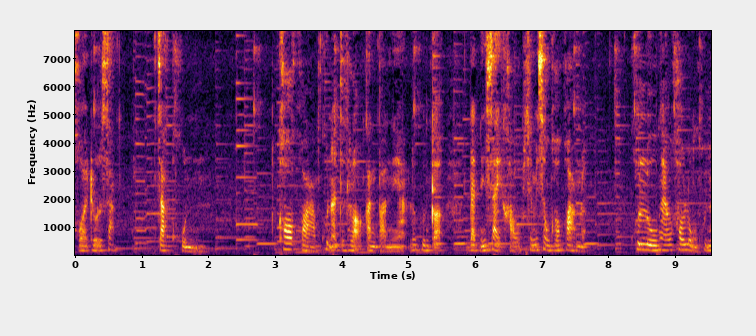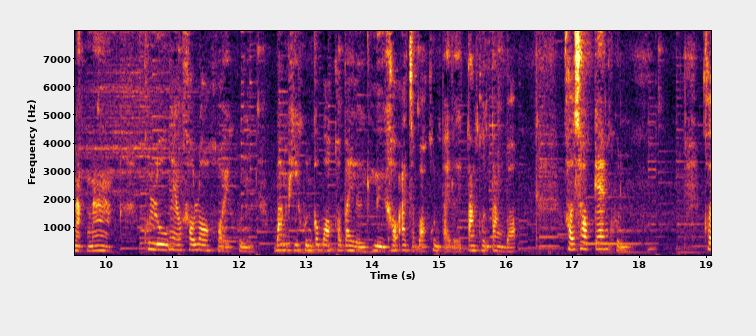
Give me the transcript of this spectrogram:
คอยโทรศัพท์จากคุณ ข้อความคุณอาจจะทะเลาะกันตอนเนี้ย แล้วคุณก็ดัดนิสัยเขาฉันไม่ส่งข้อความหรอกคุณรู้ไงว่าเขาหลงคุณหนักมาก คุณรู้ไงว่าเขารอคอยคุณ บางทีคุณก็บล็อกเขาไปเลย หรือเขาอาจจะบล็อกคุณไปเลยต่างคนต่างบล็อก เขาชอบแกล้งคุณ เขา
